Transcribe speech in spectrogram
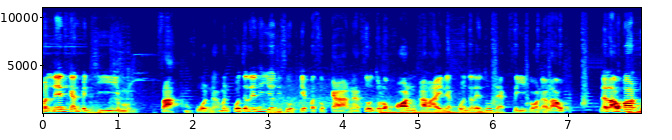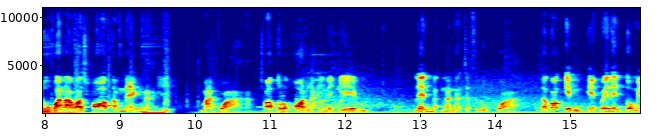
มันเล่นกันเป็นทีมสามคนอะมันควรจะเล่นให้เยอะที่สุดเก็บประสบการณ์นะส่วนตัวละครอะไรเนี่ยควรจะเล่นตัวแจกฟรีก่อนแล้วเรา แล้วเราก็ดูว่าเราอะชอบตำแหน่งไหนมากกว่าชอบตัวละครไหนในเกม เล่นแบบนั้นอะจะสนุกกว่า แล้วก็เก็บเพชรไว้เล่นตัวเม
